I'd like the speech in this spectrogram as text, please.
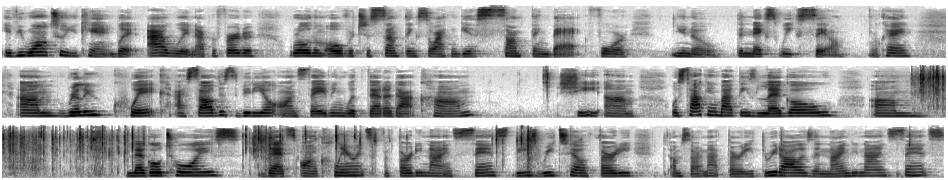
if you want to, you can, but I wouldn't. I prefer to roll them over to something so I can get something back for, you know, the next week's sale. Okay. Um, really quick, I saw this video on savingwithveta.com. She um, was talking about these Lego um, Lego toys that's on clearance for 39 cents. These retail 30 I'm sorry, not 30, $3.99.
